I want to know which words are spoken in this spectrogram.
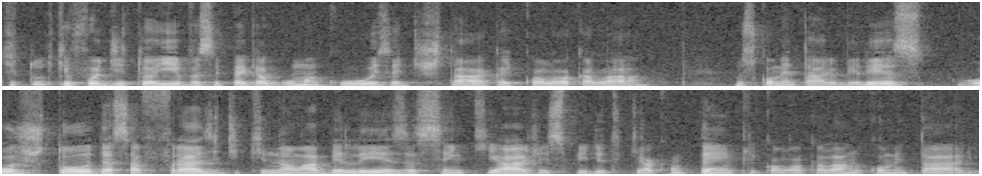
De tudo que foi dito aí, você pega alguma coisa, destaca e coloca lá nos comentários, beleza? Gostou dessa frase de que não há beleza sem que haja espírito que a contemple? Coloca lá no comentário.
